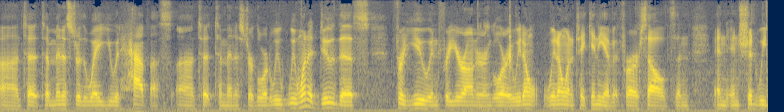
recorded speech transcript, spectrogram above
uh, to, to minister the way you would have us uh, to, to minister, Lord. We, we want to do this for you and for your honor and glory. We don't we don't want to take any of it for ourselves. And and, and should we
